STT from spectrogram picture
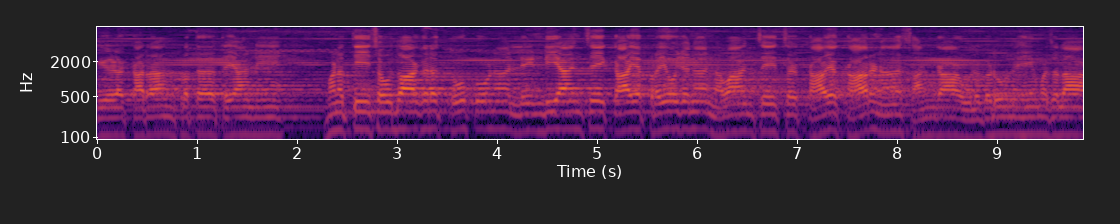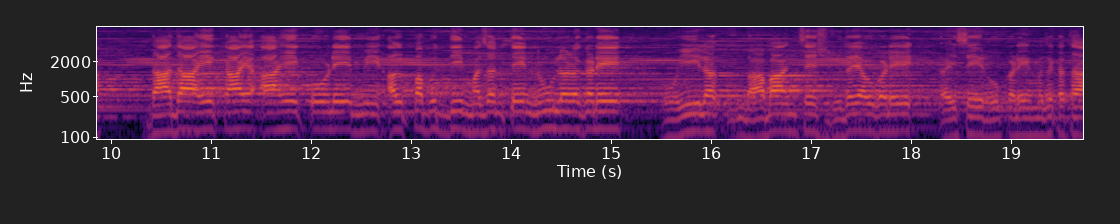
केळकारांप्रत तयाने. म्हणती सौदागर तो कोण लेंडियांचे काय प्रयोजन नवांचेच काय कारण? सांगा उलगडून हे मजला. दादा हे काय आहे कोडे? मी अल्पबुद्धी मजलते नूलगडे होईल बाबांचे हृदय उघडे ऐसे रोकडे मजकथा.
